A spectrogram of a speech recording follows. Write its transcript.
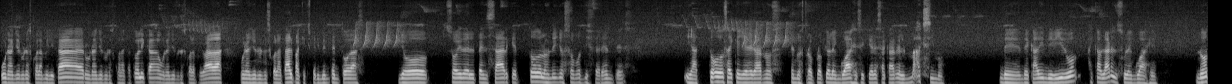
un año en una escuela militar, un año en una escuela católica, un año en una escuela privada, un año en una escuela tal, para que experimenten todas. Yo soy del pensar que todos los niños somos diferentes y a todos hay que llegarnos en nuestro propio lenguaje si quieres sacar el máximo de, de cada individuo, hay que hablar en su lenguaje. No,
